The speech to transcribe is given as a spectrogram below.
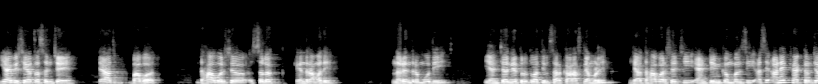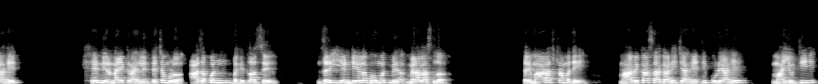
या विषयाचा संचय त्याच बाबत दहा वर्ष सलग केंद्रामध्ये नरेंद्र मोदी यांच्या नेतृत्वातील सरकार असल्यामुळे या दहा वर्षाची अँटी इन्कम्बन्सी असे अनेक फॅक्टर जे आहेत हे निर्णायक राहिले. त्याच्यामुळं आज आपण बघितलं असेल जरी एनडीएला बहुमत मिळ- मिळालं असलं तरी महाराष्ट्रामध्ये महाविकास आघाडी जी आहे ती पुढे आहे. महायुती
